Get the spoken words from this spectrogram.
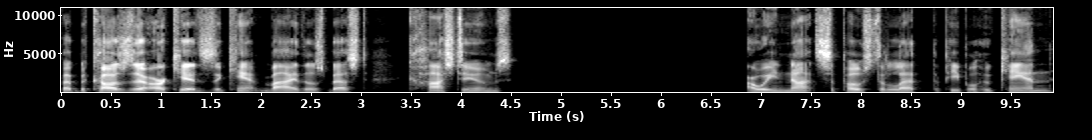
But because there are kids that can't buy those best costumes, are we not supposed to let the people who can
